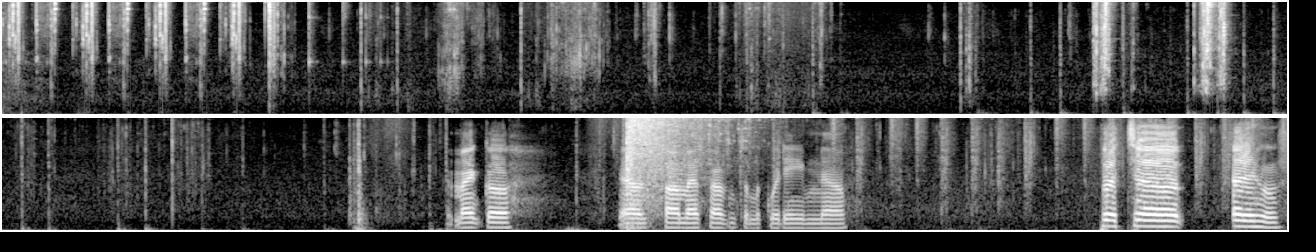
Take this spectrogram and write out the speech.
I might go down and find my problem to liquidate him now. But, uh, anywho.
